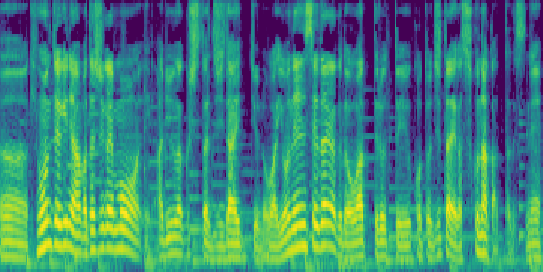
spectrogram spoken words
うん、基本的には私がもう留学してた時代っていうのは4年生大学で終わってるっていうこと自体が少なかったですね。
